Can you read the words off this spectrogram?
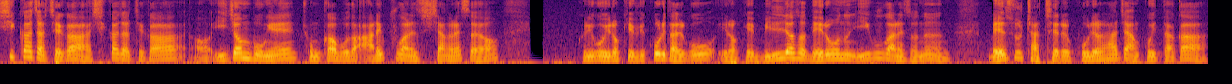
시가 자체가 시가 자체가 어, 이전 봉의 종가보다 아래 구간에서 시작을 했어요. 그리고 이렇게 윗골이 달고 이렇게 밀려서 내려오는 이 구간에서는 매수 자체를 고려를 하지 않고 있다가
